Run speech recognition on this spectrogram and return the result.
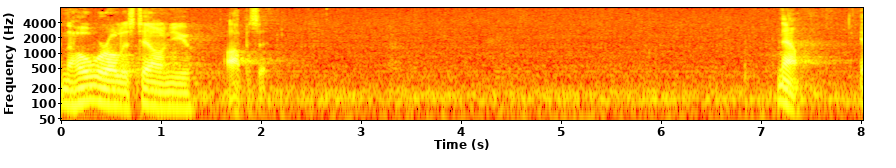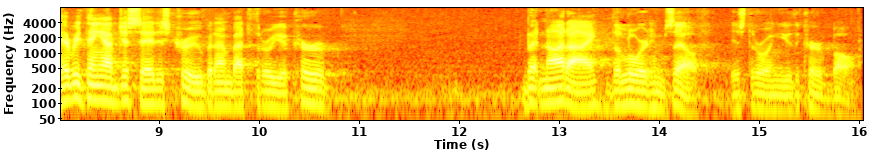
And the whole world is telling you opposite. Now, Everything I've just said is true, but I'm about to throw you a curve. But not I, the Lord Himself is throwing you the curveball.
